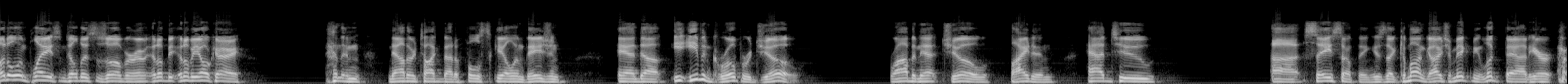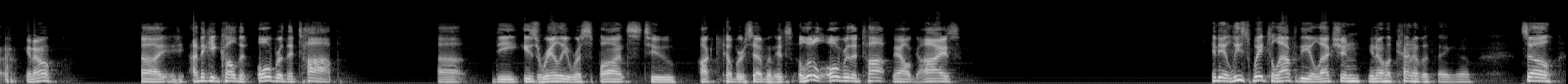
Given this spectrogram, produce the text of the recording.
Huddle in place until this is over. It'll be it'll be okay. And then now they're talking about a full scale invasion, and uh, e- even Groper Joe, Robinette Joe Biden had to uh, say something. He's like, "Come on, guys, you make me look bad here," you know. Uh, I think he called it over the top. Uh, the Israeli response to October 7th. It's a little over the top now, guys. Can you at least wait till after the election? You know, kind of a thing. You know? So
